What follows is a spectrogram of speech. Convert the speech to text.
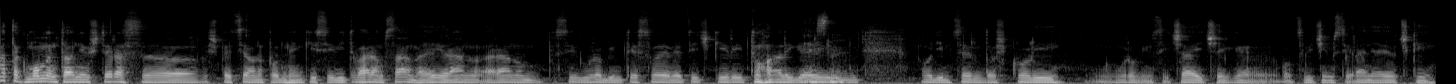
A tak momentálne už teraz uh, špeciálne podmienky si vytváram sám, hej, ráno, ráno si urobím tie svoje vecičky, rituály, hej, hodím dceru do školy, urobím si čajček, e, odcvičím si raňajočky,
